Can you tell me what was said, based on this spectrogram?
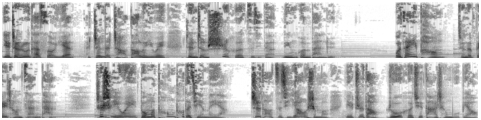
也正如她所愿，她真的找到了一位真正适合自己的灵魂伴侣。我在一旁真的非常赞叹，这是一位多么通透的姐妹呀！知道自己要什么，也知道如何去达成目标。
